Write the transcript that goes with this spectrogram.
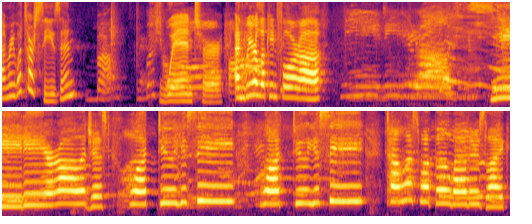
Emery, what's our season? Winter. And we are looking for a meteorologist. What do you see? What do you see? Tell us what the weather's like.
